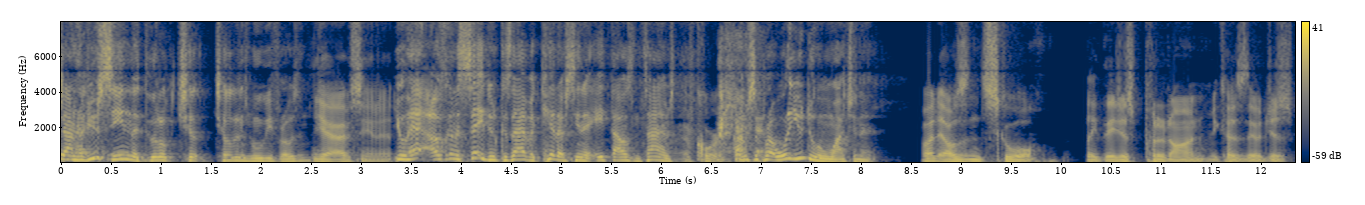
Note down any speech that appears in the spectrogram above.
John, have you seen the little chi- children's movie Frozen? Yeah, I've seen it. You had. I was gonna say, dude, because I have a kid. I've seen it eight thousand times. Of course. I'm surprised. What are you doing watching it? What? I was in school. Like they just put it on because they would just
